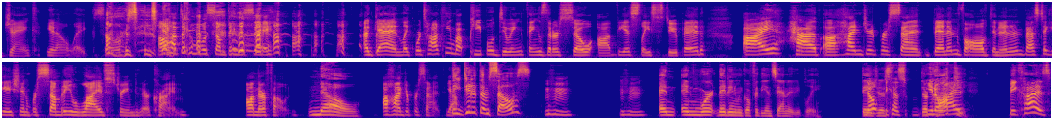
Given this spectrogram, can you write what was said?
jank, you know, like so. I'll have to come up with something to say. Again, like we're talking about people doing things that are so obviously stupid. I have a hundred percent been involved in an investigation where somebody live streamed their crime on their phone. no, A hundred percent. Yeah. they did it themselves, mm-hmm. Mm-hmm. and and weren't they didn't even go for the insanity plea. They nope, just, because they're you know cocky. why? Because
